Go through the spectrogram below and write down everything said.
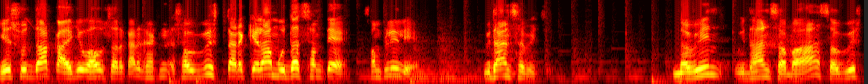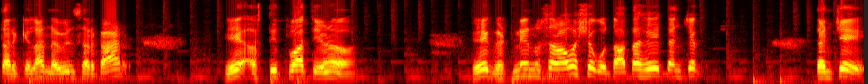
हे सुद्धा काळजीवाहू सरकार घटना सव्वीस तारखेला मुदत संपते संपलेली आहे. विधानसभेची. नवीन विधानसभा सव्वीस तारखेला नवीन सरकार हे अस्तित्वात येणं हे घटनेनुसार आवश्यक होतं. आता हे त्यांचे त्यांचे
